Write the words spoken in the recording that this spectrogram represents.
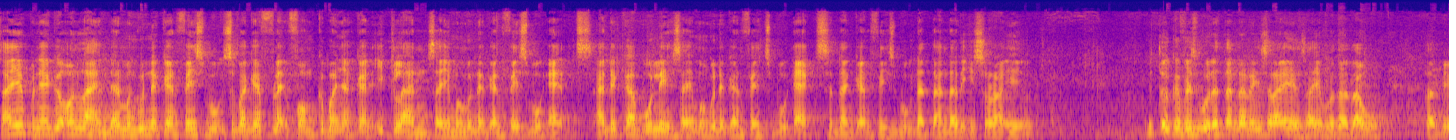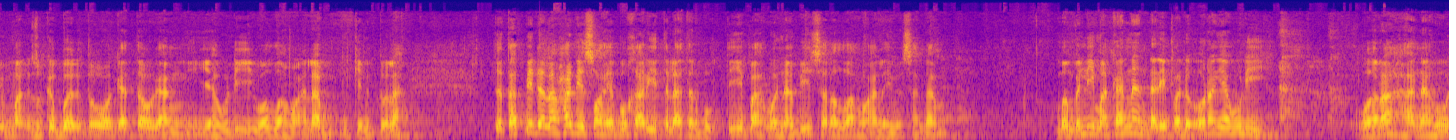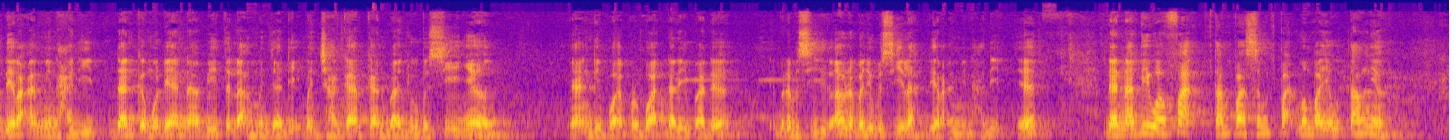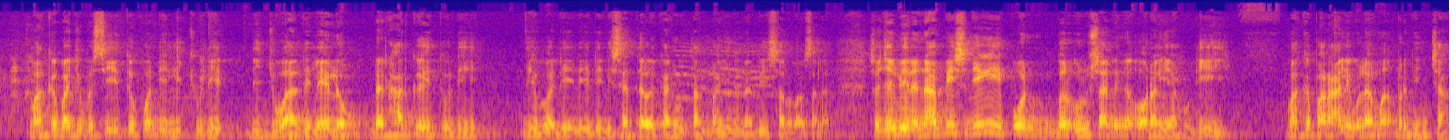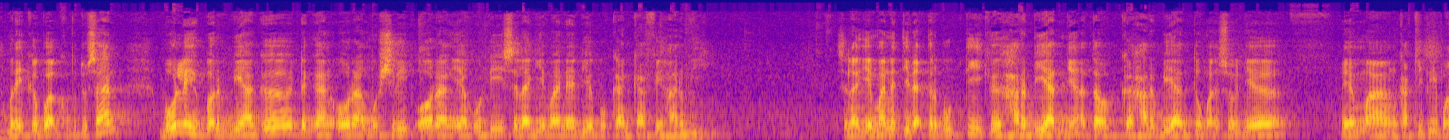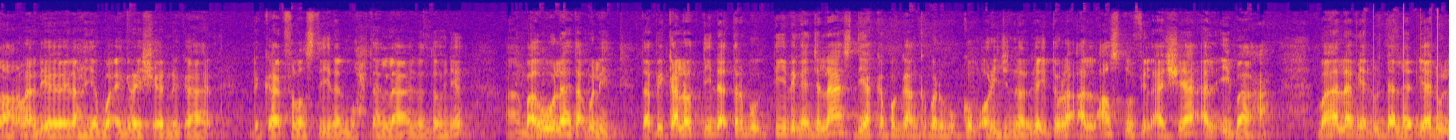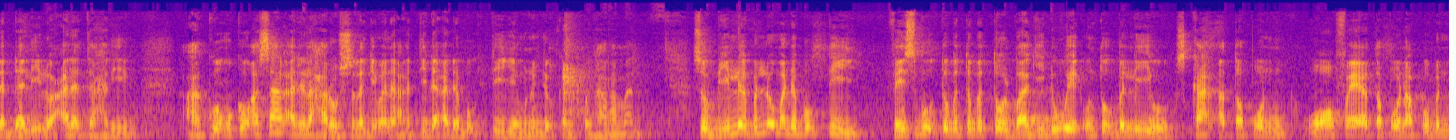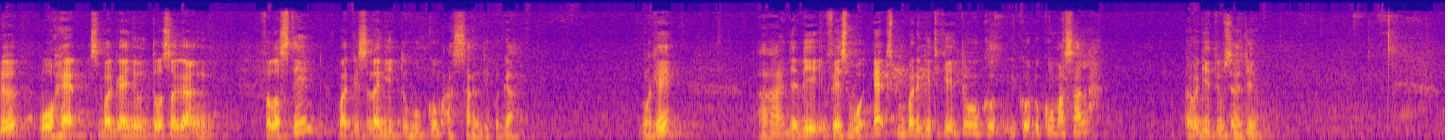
Saya peniaga online dan menggunakan Facebook sebagai platform kebanyakan iklan. Saya menggunakan Facebook Ads. Adakah boleh saya menggunakan Facebook Ads sedangkan Facebook datang dari Israel? Betul ke Facebook datang dari Israel? Saya pun tak tahu. Tapi Mark Zuckerberg tu orang kata orang Yahudi. Wallahu alam. Mungkin betul lah. Tetapi dalam hadis Sahih Bukhari telah terbukti bahawa Nabi SAW membeli makanan daripada orang Yahudi warahanahu dir'an min hadid. Dan kemudian Nabi telah menjadi mencagarkan baju besinya yang dibuat perbuat daripada daripada besi itu ah baju besi lah dir'an min hadid ya. Dan Nabi wafat tanpa sempat membayar hutangnya. Maka baju besi itu pun diliquidate dijual dilelong. Dan harga itu di di di di, di disettlekan hutang bagi Nabi sallallahu alaihi wasallam. So jadi bila Nabi sendiri pun berurusan dengan orang Yahudi, maka para ahli ulama berbincang. Mereka buat keputusan boleh berniaga dengan orang musyrik orang Yahudi selagi mana dia bukan kafir harbi. Selagi mana tidak terbukti keharbiannya atau keharbian tu maksud dia memang kaki pergi perang lah. Dia lah yang buat aggression dekat dekat Palestin al-Muhtalla contohnya. Ha, barulah tak boleh. Tapi kalau tidak terbukti dengan jelas dia akan pegang kepada hukum original. Iaitu al-aslu fil asya al-ibahah malam yadul dalilu ala tahrim. Hukum hukum asal adalah harus selagi mana tidak ada bukti yang menunjukkan pengharaman. So bila belum ada bukti Facebook tu betul-betul bagi duit untuk beli skat ataupun warfare ataupun apa benda warhead sebagainya untuk serang Palestin maka selagi itu hukum asal dipegang. Okey ha, jadi Facebook ads pun pada ketika itu ikut, ikut hukum asal lah. Begitu saja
